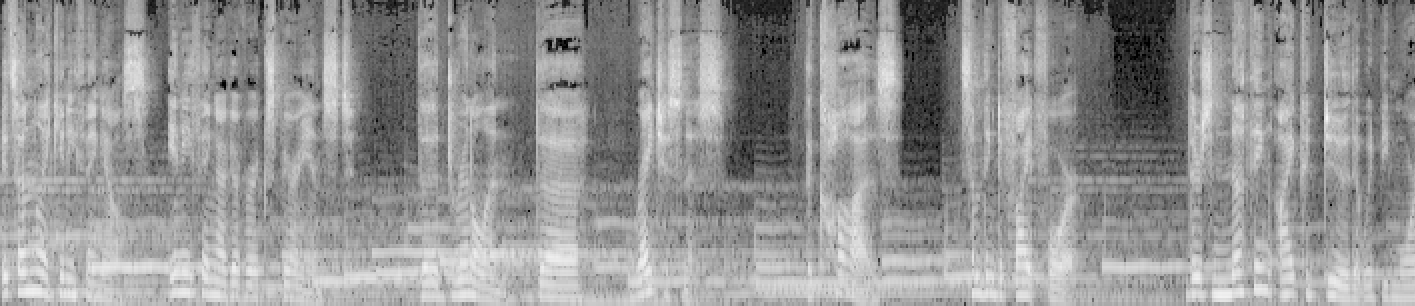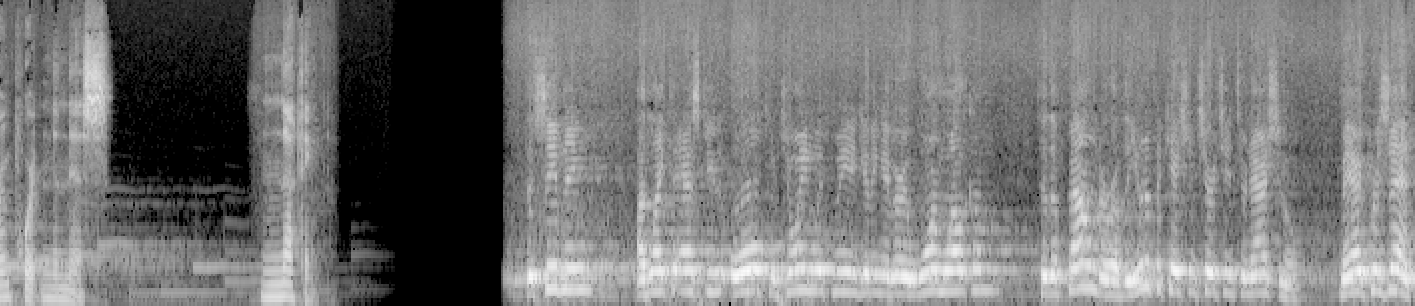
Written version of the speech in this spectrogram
it's unlike anything else, anything I've ever experienced. The adrenaline, the righteousness, the cause, something to fight for. There's nothing I could do that would be more important than this. Nothing. This evening, I'd like to ask you all to join with me in giving a very warm welcome to the founder of the Unification Church International. May I present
